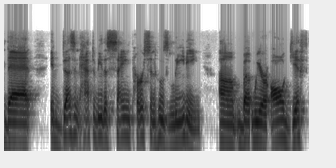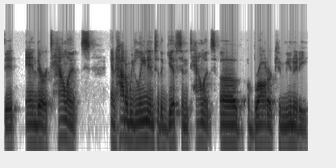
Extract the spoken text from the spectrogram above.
that it doesn't have to be the same person who's leading, um, but we are all gifted and there are talents. And how do we lean into the gifts and talents of a broader community?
